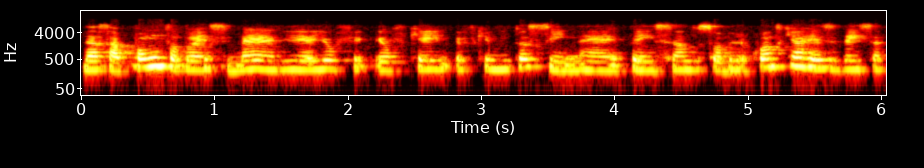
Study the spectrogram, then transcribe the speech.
dessa ponta do iceberg, e aí eu, eu, fiquei, eu fiquei muito assim, né, pensando sobre o quanto que a residência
